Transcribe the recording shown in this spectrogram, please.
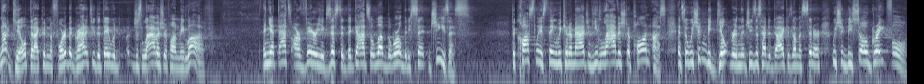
Not guilt that I couldn't afford it, but gratitude that they would just lavish upon me love. And yet, that's our very existence that God so loved the world that He sent Jesus. The costliest thing we can imagine, He lavished upon us. And so we shouldn't be guilt ridden that Jesus had to die because I'm a sinner. We should be so grateful.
